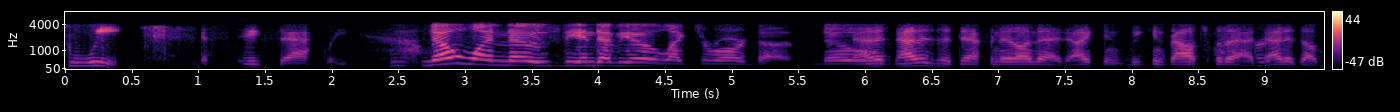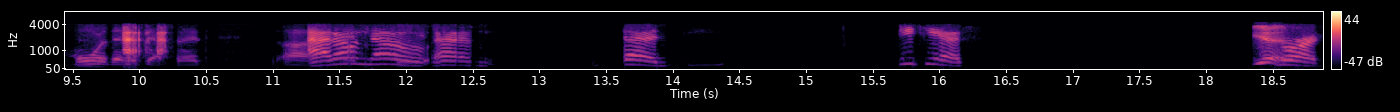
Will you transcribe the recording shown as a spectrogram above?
sweet. Yes, exactly. No one knows the NWO like Gerard does. No. That is, that is a definite on that. I can we can vouch for that. That is a more than a definite. Uh, I don't know. Um, uh, GTS, yeah. Gerard,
